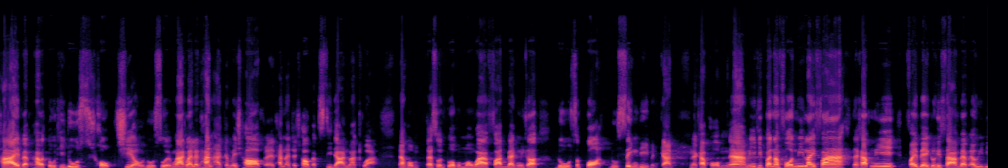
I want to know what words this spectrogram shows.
ท้ายแบบ5ประตูที่ดูโฉบเฉี่ยวดูสวยมากหลายๆท่านอาจจะไม่ชอบหลายท่านอาจจะชอบแบบซีดานมากกว่านะครับผมแต่ส่วนตัวผมมองว่าฟาสต์แบ็กนี่ก็ดูสปอร์ตดูซิ่งดีเหมือนกันนะครับผมนะมีที่ปัดน้ำฝนมีไล่ฟ้านะครับมีไฟเบรกดวงที่ 3 แบบ LED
